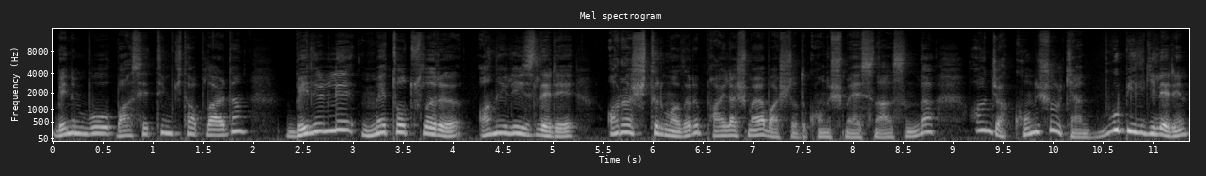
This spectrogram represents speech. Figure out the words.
benim bu bahsettiğim kitaplardan belirli metotları, analizleri, araştırmaları paylaşmaya başladı konuşma esnasında. Ancak konuşurken bu bilgilerin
